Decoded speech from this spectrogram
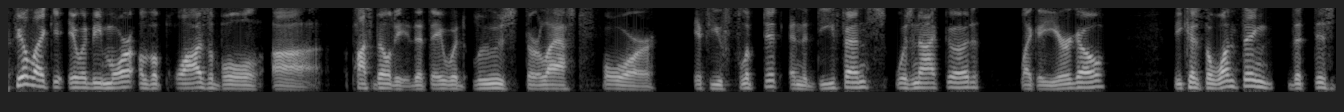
feel like it would be more of a plausible uh, possibility that they would lose their last four if you flipped it and the defense was not good like a year ago. Because the one thing that this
